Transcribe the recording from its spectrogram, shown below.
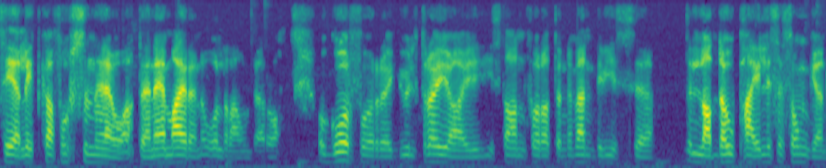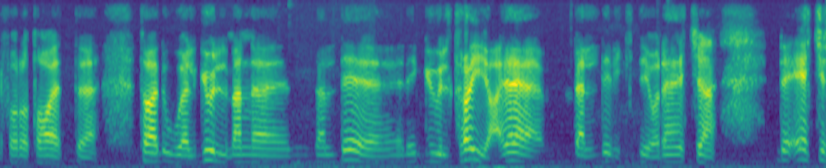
ser litt hva forsen er, og at en er mer en allrounder og, og, går for gulltrøya i, i stedet for at en nødvendigvis eh, ladder opp hele sesongen for å ta et, eh, et OL-gull. Men vel, det, det gulltrøya er veldig viktig. og det er ikke det er, ikke,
